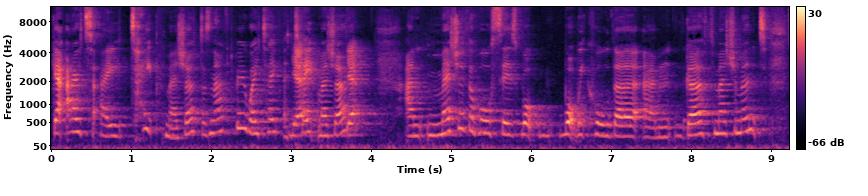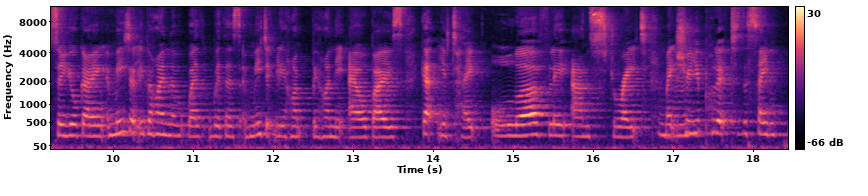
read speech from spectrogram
get out a tape measure doesn't have to be a weight tape a Yeah. tape measure Yeah. and measure the horses what what we call the um, girth measurement. So you're going immediately behind the with- withers, immediately behind, behind the elbows. Get your tape lovely and straight. Mm-hmm. Make sure you pull it to the same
